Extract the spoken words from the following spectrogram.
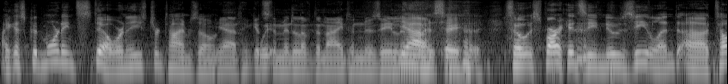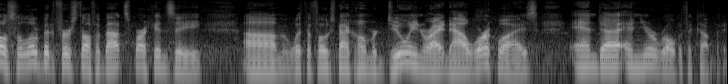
I guess good morning still, we're in the Eastern time zone. Yeah, I think it's we, the middle of the night in New Zealand. Yeah, say, so Spark NZ New Zealand. Uh, tell us a little bit first off about Spark NZ, um, what the folks back home are doing right now work-wise, and, uh, and your role with the company.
